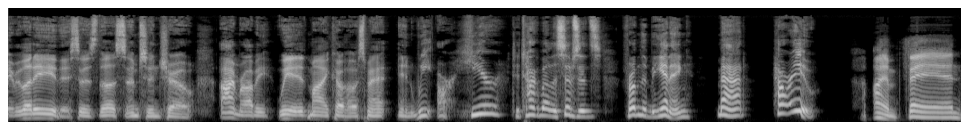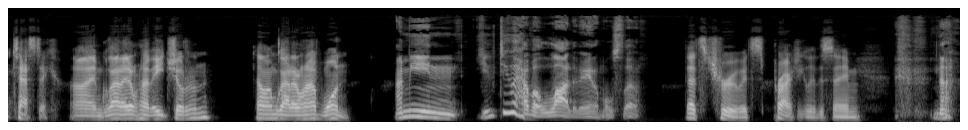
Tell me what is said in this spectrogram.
Hi, everybody. This is The Simpsons Show. I'm Robbie with my co host Matt, and we are here to talk about The Simpsons from the beginning. Matt, how are you? I am fantastic. I'm glad I don't have eight children. Hell, I'm glad I don't have one. I mean, you do have a lot of animals, though. That's true. It's practically the same. No,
